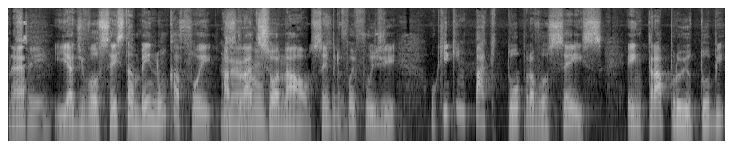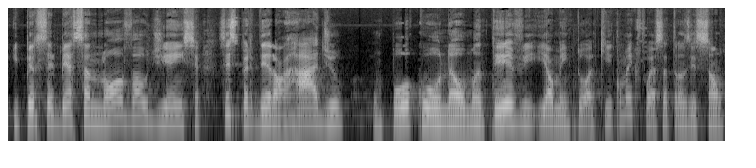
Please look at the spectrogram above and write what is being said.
né? Sim. E a de vocês também nunca foi a Não. tradicional, sempre foi fugir. O que que impactou pra vocês entrar pro YouTube e perceber essa nova audiência? Vocês perderam a rádio um pouco ou não? Manteve e aumentou aqui? Como é que foi essa transição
